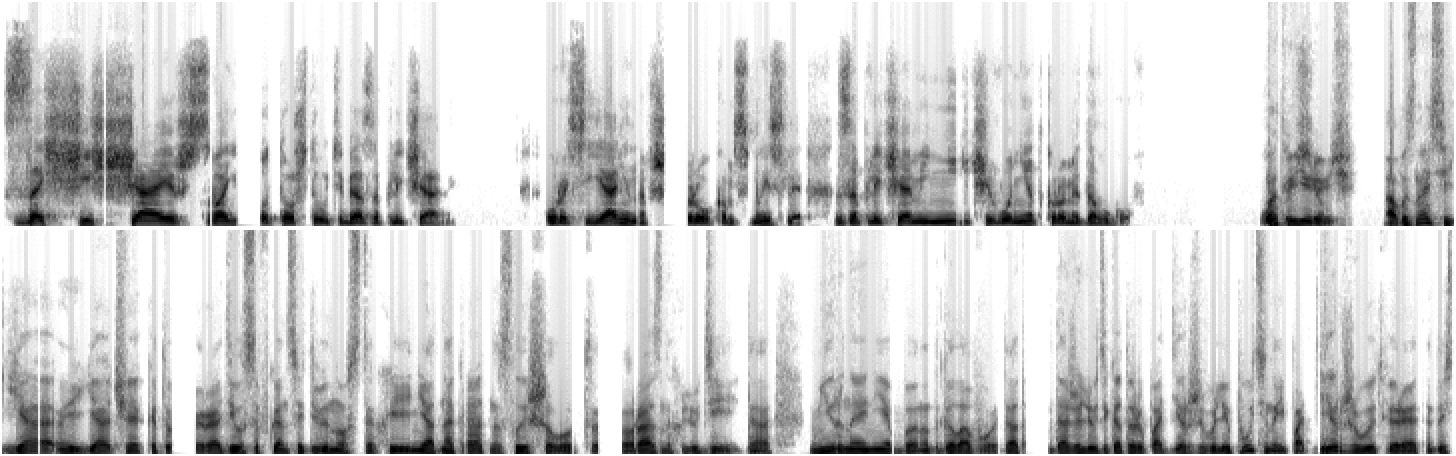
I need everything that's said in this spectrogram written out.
защищаешь свое, то, что у тебя за плечами. У россиянина в широком смысле за плечами ничего нет, кроме долгов. Вот Матвей Юрьевич, а вы знаете, я, я человек, который родился в конце 90-х и неоднократно слышал от разных людей, да, мирное небо над головой, да, даже люди, которые поддерживали Путина и поддерживают, вероятно, до сих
